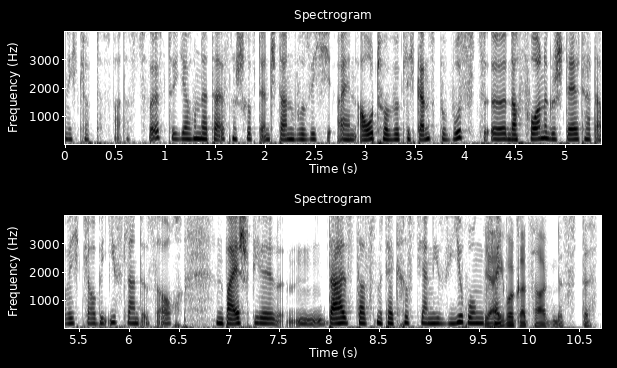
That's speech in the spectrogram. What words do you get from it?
ich glaube, das war das 12. Jahrhundert, da ist eine Schrift entstanden, wo sich ein Autor wirklich ganz bewusst äh, nach vorne gestellt hat. Aber ich glaube, Island ist auch ein Beispiel, da ist das mit der Christianisierung. Ja, ich wollte gerade sagen, das, das,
